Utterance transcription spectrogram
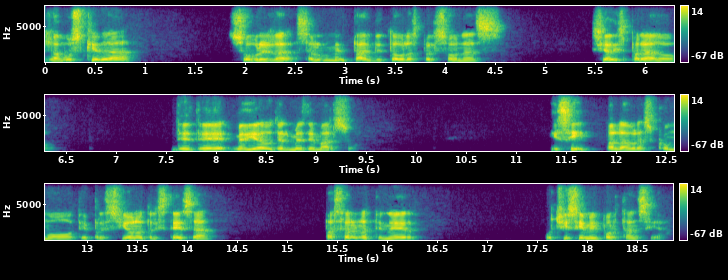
La búsqueda sobre la salud mental de todas las personas se ha disparado desde mediados del mes de marzo. Y sí, palabras como depresión o tristeza pasaron a tener muchísima importancia.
